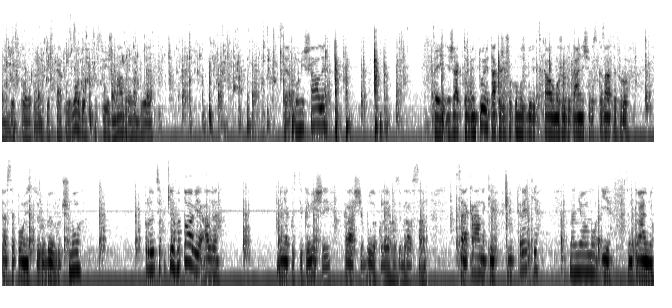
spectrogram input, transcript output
Обов'язково там якусь теплу воду, свіжо набрана була. Все, помішали. Цей інжектор Вентурі, також, якщо комусь буде цікаво, можу детальніше розказати про це все повністю робив вручну. Продукти такі готові, але мені якось цікавіше і краще було, коли я його зібрав сам. Це краники відкриті на ньому і центральну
